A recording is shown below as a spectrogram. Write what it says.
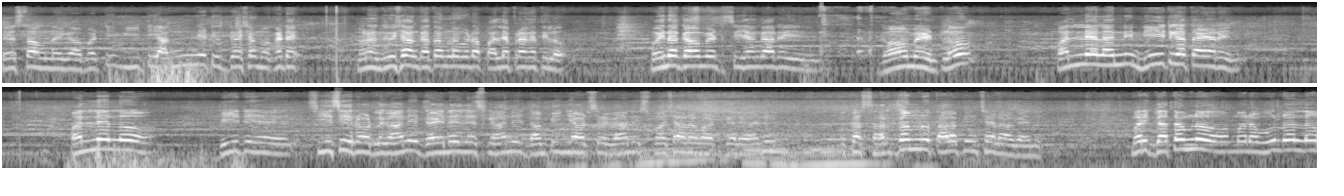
చేస్తూ ఉన్నాయి కాబట్టి వీటి అన్నిటి ఉద్దేశం ఒకటే. మనం చూసాం గతంలో కూడా పల్లె ప్రగతిలో. పోయిన గవర్నమెంట్ సీఎం గారి గవర్నమెంట్లో పల్లెలన్నీ నీట్గా తయారైనవి పల్లెల్లో బీటీ సీసీ రోడ్లు కానీ డ్రైనేజెస్ కానీ డంపింగ్ యార్డ్స్ కానీ శ్మశాన వాటికలు కానీ ఒక సర్గంను తలపించేలాగాని మరి గతంలో మన ఊళ్ళల్లో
